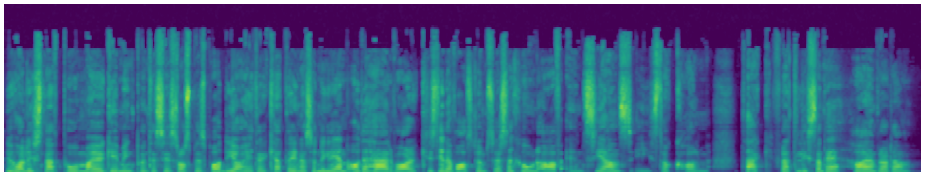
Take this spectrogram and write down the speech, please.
Du har lyssnat på myogaming.ses rollspelspodd. Jag heter Katarina Sundegren och det här var Kristina Wahlströms recension av En seans i Stockholm. Tack för att du lyssnade. Ha en bra dag!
